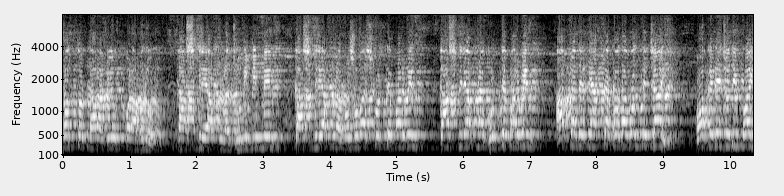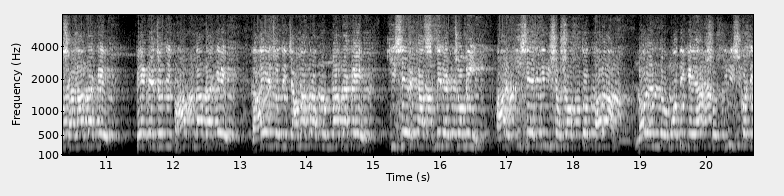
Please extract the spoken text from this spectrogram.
সত্তর ধারা বিয়োগ করা হলো, কাশ্মীরে আপনারা জমি কিনবেন, কাশ্মীরে আপনারা বসবাস করতে পারবেন, কাশ্মীরে আপনারা ঘুরতে পারবেন। আপনাদেরকে একটা কথা বলতে চাই, পকেটে যদি পয়সা না থাকে, পেটে যদি ভাত না থাকে, গায়ে যদি জামা কাপড় না থাকে, কিসের কাশ্মীরের জমি আর কিসের তিনশো সত্তর ধারা? নরেন্দ্র মোদীকে একশো কোটি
